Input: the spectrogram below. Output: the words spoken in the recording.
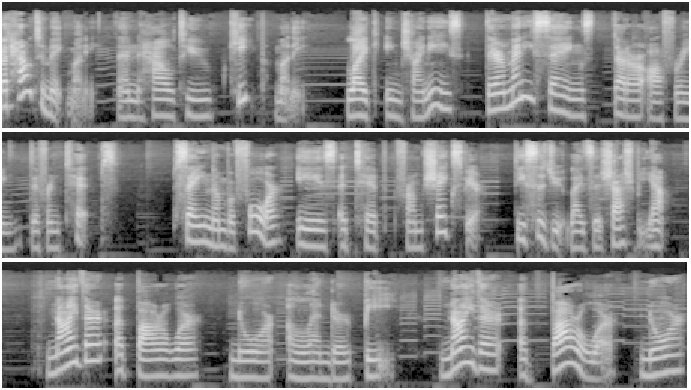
But how to make money and how to keep money? Like in Chinese, there are many sayings that are offering different tips. Saying number four is a tip from Shakespeare. 第四句来自莎士比亚. Neither a borrower nor a lender be. Neither a borrower nor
